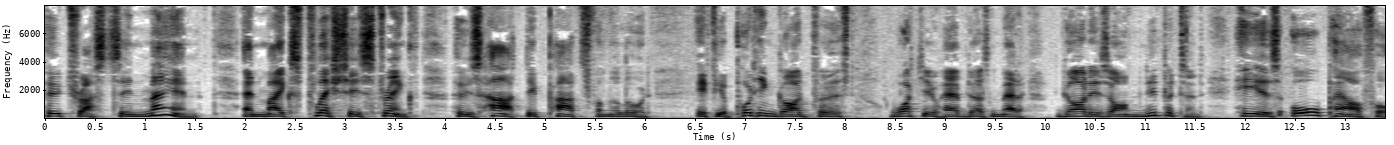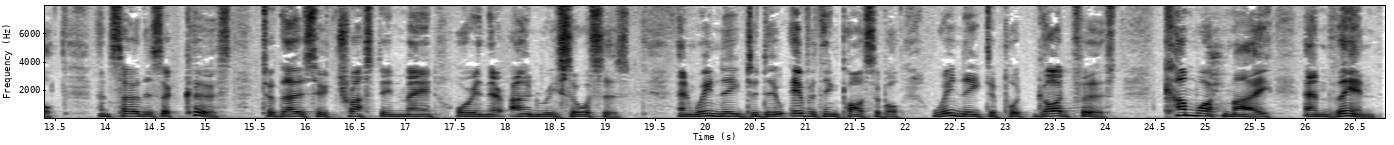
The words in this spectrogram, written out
who trusts in man and makes flesh his strength, whose heart departs from the Lord. If you're putting God first, what you have doesn't matter. God is omnipotent, He is all powerful. And so there's a curse to those who trust in man or in their own resources. And we need to do everything possible. We need to put God first, come what may, and then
